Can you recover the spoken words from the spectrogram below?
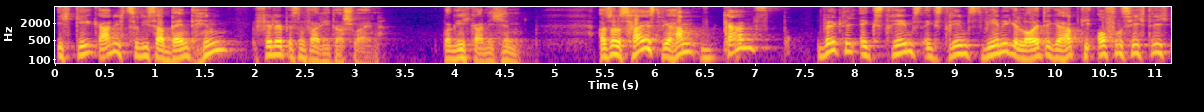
ich gehe gar nicht zu dieser Band hin, Philipp ist ein Verräterschwein. Da gehe ich gar nicht hin. Also das heißt, wir haben ganz wirklich extremst, extremst wenige Leute gehabt, die offensichtlich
